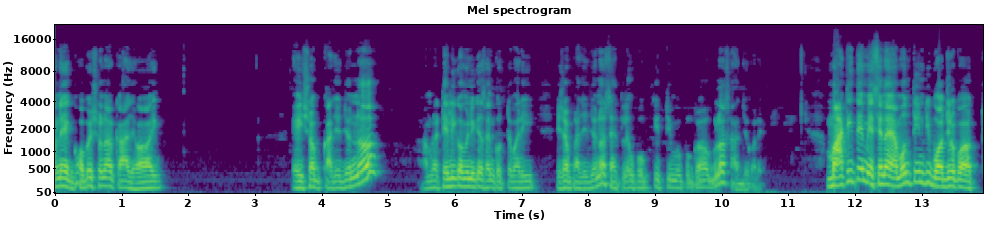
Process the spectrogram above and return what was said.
অনেক গবেষণার কাজ হয়। এই সব কাজের জন্য আমরা টেলিকমিউনিকেশান করতে পারি। এসব কাজের জন্য স্যাটেলাইট উপ কৃত্রিম উপগ্রহগুলো সাহায্য করে। মাটিতে মেশে না এমন তিনটি বজ্র পদার্থ।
